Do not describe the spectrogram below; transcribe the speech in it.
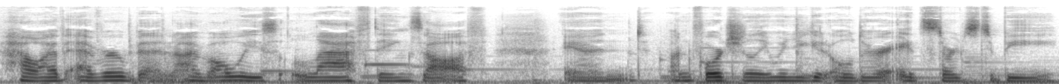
how I've ever been. I've always laughed things off. And unfortunately, when you get older, it starts to be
